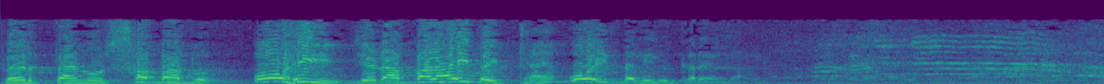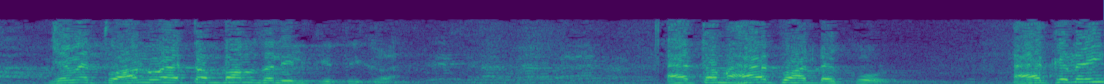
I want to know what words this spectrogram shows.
پھر تینوں سبب وہی جڑا بڑا ہی بیٹھا ہے وہی دلیل کرے گا۔ جی میں تمہوں ایٹم بم دلیل کی کھڑا۔ ایٹم ہے تے کول۔ ہے کہ نہیں؟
